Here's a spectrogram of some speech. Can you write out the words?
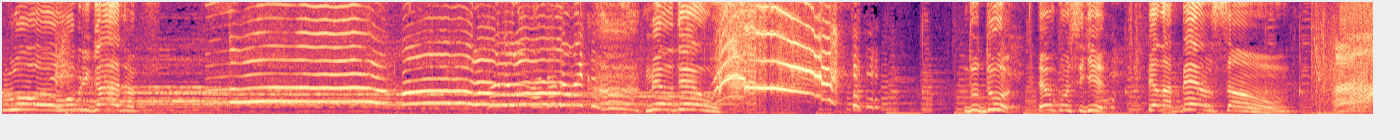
Uou, obrigado. Meu Deus! Dudu, eu consegui! Pela benção! Hã?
